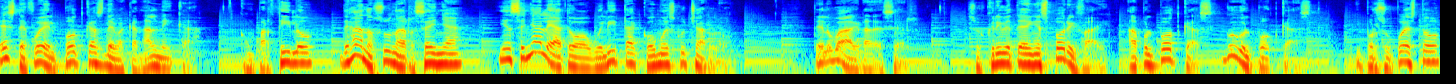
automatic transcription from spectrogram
Este fue el podcast de Bacanal Nica. Compartilo, déjanos una reseña y enseñale a tu abuelita cómo escucharlo. Te lo va a agradecer. Suscríbete en Spotify, Apple Podcast, Google Podcast y por supuesto,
